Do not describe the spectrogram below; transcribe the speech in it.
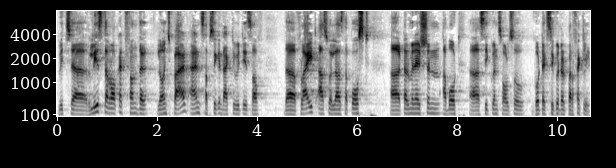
which uh, released the rocket from the launch pad and subsequent activities of the flight as well as the post uh, termination abort uh, sequence also got executed perfectly.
